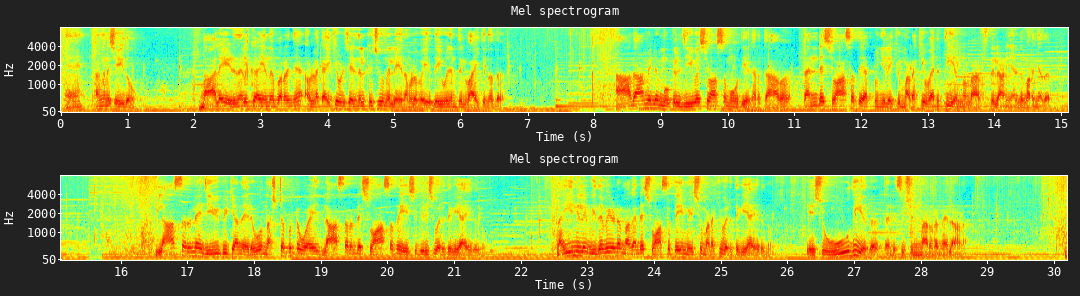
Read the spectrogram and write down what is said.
ഏ അങ്ങനെ ചെയ്തോ? ബാല എഴുന്നേൽക്കുക എന്ന് പറഞ്ഞ് അവളുടെ കൈക്ക് പിടിച്ച് എഴുന്നേൽപ്പിച്ചു എന്നല്ലേ നമ്മൾ ദൈവജനത്തിൽ വായിക്കുന്നത്. ആദാമിന്റെ മുകിൽ ജീവശ്വാസം ഊതിയ കർത്താവ് തന്റെ ശ്വാസത്തെ ആ കുഞ്ഞിലേക്ക് മടക്കി വരുത്തി എന്നുള്ള അർത്ഥത്തിലാണ് ഞാനിത് പറഞ്ഞത്. ലാസറിനെ ജീവിപ്പിക്കാൻ നേരവും നഷ്ടപ്പെട്ടു പോയ ലാസറിന്റെ ശ്വാസത്തെ യേശു തിരിച്ചു വരുത്തുകയായിരുന്നു. നയ്യനിലെ വിധവയുടെ മകന്റെ ശ്വാസത്തെയും യേശു മടക്കി വരുത്തുകയായിരുന്നു. യേശു ഊതിയത് തന്റെ ശിഷ്യന്മാരുടെ മേലാണ്.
